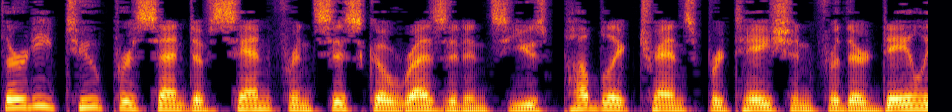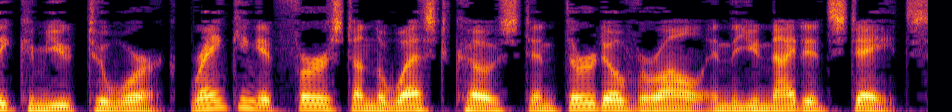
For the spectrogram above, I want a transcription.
32% of San Francisco residents use public transportation for their daily commute to work, ranking it first on the West Coast and third overall in the United States.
